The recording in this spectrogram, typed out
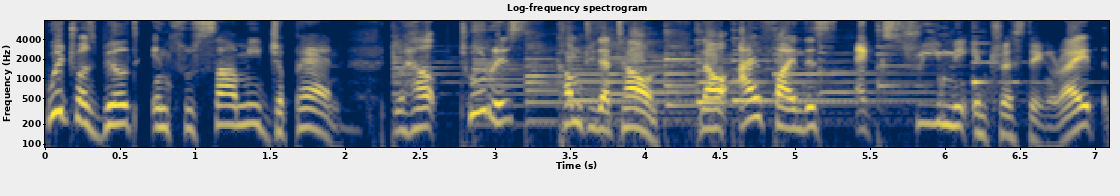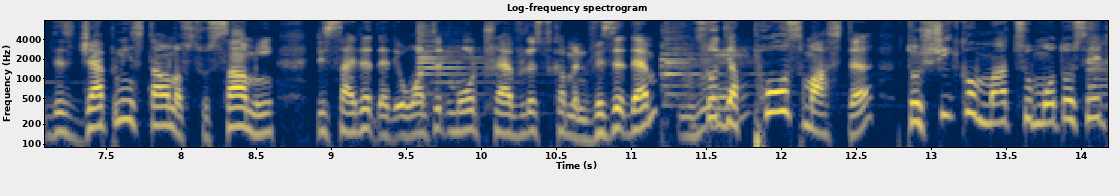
which was built in Susami, Japan, to help tourists come to their town. Now, I find this extremely interesting, right? This Japanese town of Susami decided that they wanted more travelers to come and visit them. So their postmaster, Toshiko Matsumoto, said,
